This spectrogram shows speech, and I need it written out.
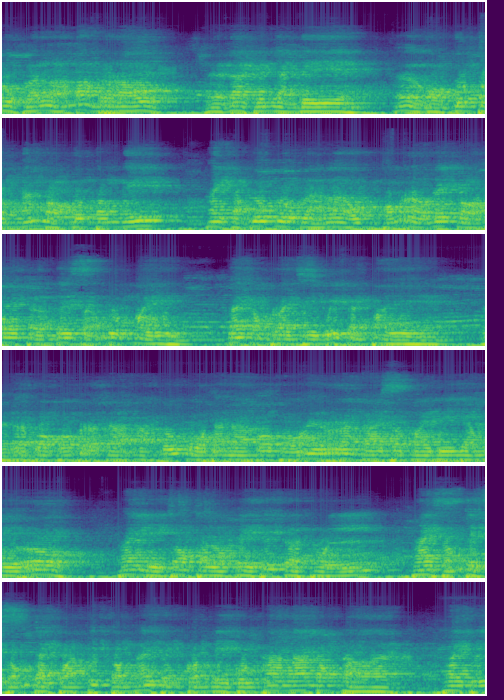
ลูกหลานบ้านเรา ได้เป็นอย่างดีเออบอกบุญตรงนั้นบอกบุญตรงนี้ ให้กับลูกลูกหลานเราของเราได้ก่อได้เติมได้สร้างบุญใหม่ได้กำไรชีวิตกันไปนะครับขอขอประกาศอนุโมทนาขอขอให้ร่างกายสบายดีอย่ามีโรค ให้มีโชคฉลกปีที่เกิดผล ให้สมจิตสมใจความคิดตนให้เป็นคนมีคุณค่าน่าต้องการให้มี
